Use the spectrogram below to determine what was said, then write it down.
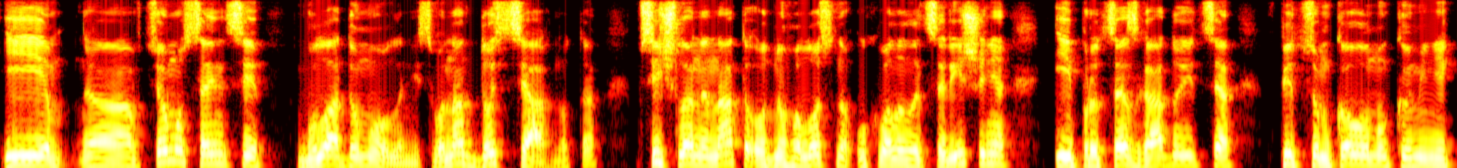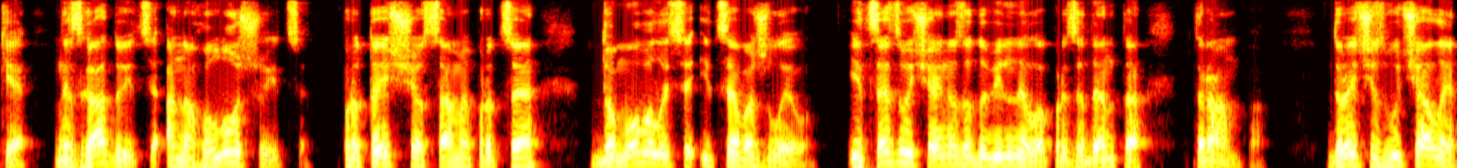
І а, в цьому сенсі була домовленість, вона досягнута. Всі члени НАТО одноголосно ухвалили це рішення, і про це згадується в підсумковому комюніке не згадується, а наголошується про те, що саме про це домовилися, і це важливо. І це, звичайно, задовільнило президента Трампа. До речі, звучали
